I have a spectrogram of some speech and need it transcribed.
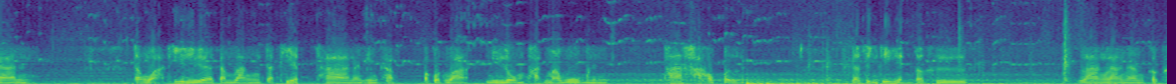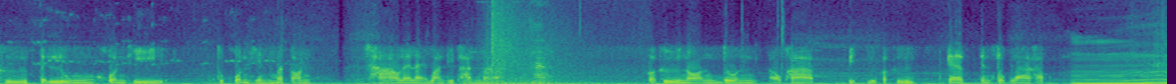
กัน จังหวะที่เรือกำลังจะเทียบท่านั้นเองครับ ปรากฏว่ามีลมพัดมาวูบหนึ่งผ้าขาวเปิด แล้วสิ่งที่เห็นก็คือร่างร่างนั้นก็คือเป็นลุงคนที่ทุกคนเห็นเมื่อตอนเช้าหลาย ๆ วันที่ผ่านมาค่ะก็คือนอนโดนเอาผ้าปิดอยู่ก็คือ แกเป็นศพแล้วครับอืม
